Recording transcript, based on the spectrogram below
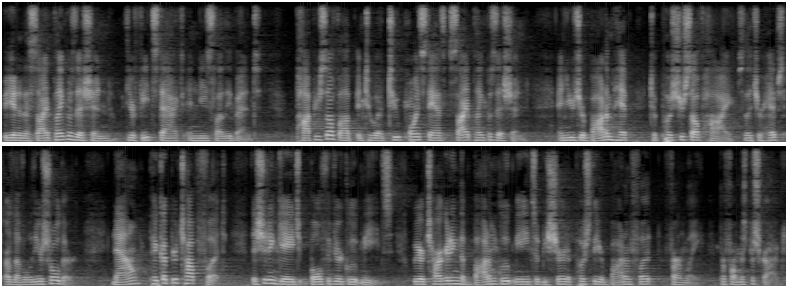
Begin in a side plank position with your feet stacked and knees slightly bent. Pop yourself up into a two point stance side plank position and use your bottom hip to push yourself high so that your hips are level with your shoulder. Now, pick up your top foot. This should engage both of your glute meds. We are targeting the bottom glute med, so be sure to push through your bottom foot firmly. Performance prescribed.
